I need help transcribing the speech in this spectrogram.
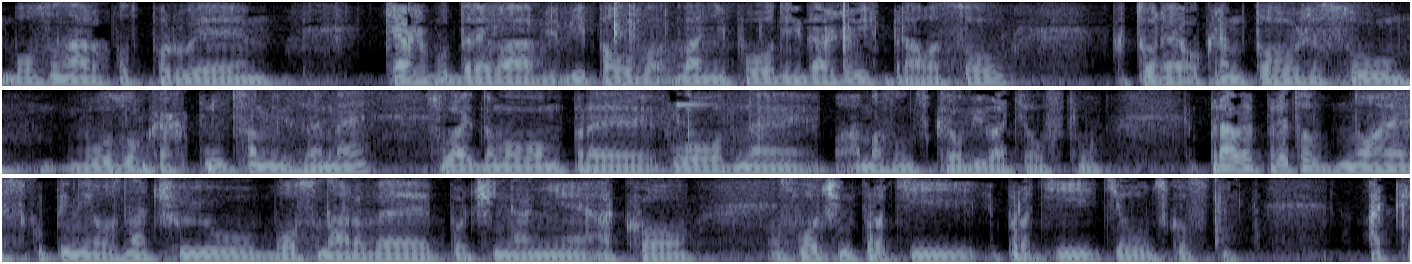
Bolsonaro podporuje ťažbu dreva a vypalovanie pôvodných dažďových pralesov, ktoré okrem toho, že sú v úvodzovkách plúcami zeme, sú aj domovom pre pôvodné amazonské obyvateľstvo. Práve preto mnohé skupiny označujú Bolsonárové počínanie ako zločin proti, proti ľudskosti ak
